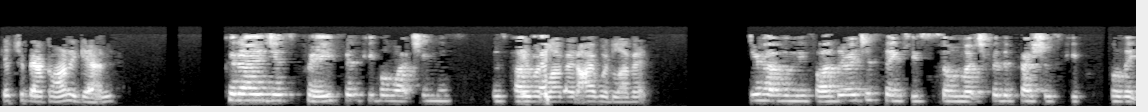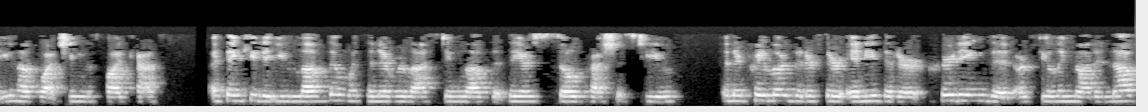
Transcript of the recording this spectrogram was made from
get you back on again. Could I just pray for the people watching this, this podcast? I would love it. I would love it. Dear Heavenly Father, I just thank you so much for the precious people that you have watching this podcast. I thank you that you love them with an everlasting love, that they are so precious to you. And I pray, Lord, that if there are any that are hurting, that are feeling not enough,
